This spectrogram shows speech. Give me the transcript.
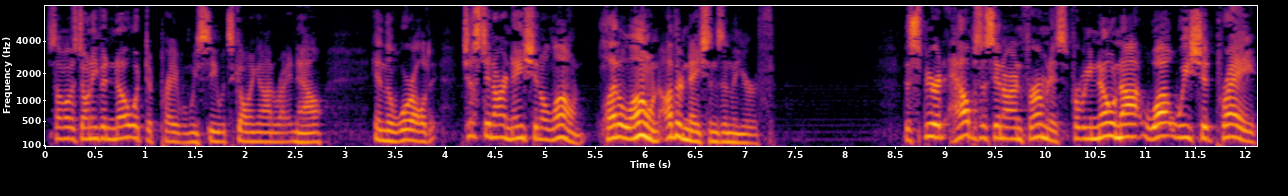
Some of us don't even know what to pray when we see what's going on right now in the world, just in our nation alone, let alone other nations in the earth. The Spirit helps us in our infirmities, for we know not what we should pray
